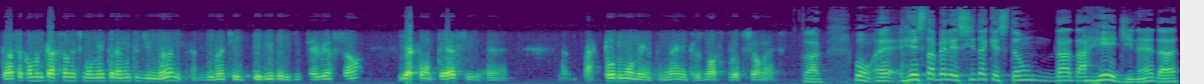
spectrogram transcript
Então essa comunicação nesse momento é muito dinâmica durante o período de intervenção e acontece a todo momento, né, entre os nossos profissionais. Claro. Bom, é, restabelecida a questão da, da rede, né, da,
